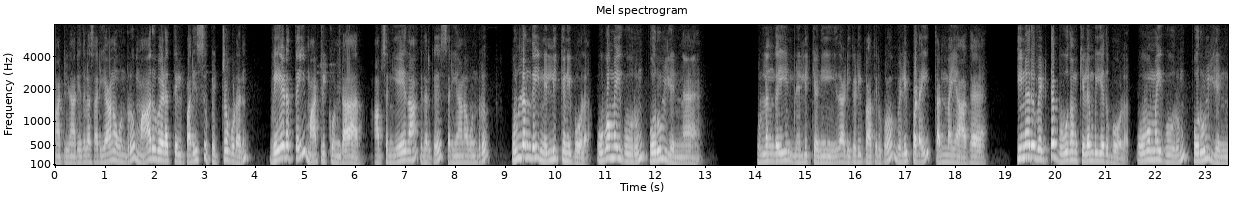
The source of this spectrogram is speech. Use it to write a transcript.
மாற்றினார். இதில் சரியான ஒன்று மாறு வேடத்தில் பரிசு பெற்றவுடன் வேடத்தை மாற்றிக்கொண்டார் ஆப்ஷன் ஏ தான். இதற்கு சரியான ஒன்று. உள்ளங்கை நெல்லிக்கனி போல. உவமை கூறும் பொருள் என்ன? உள்ளங்கை நெல்லிக்கனி. இது அடிக்கடி பார்த்துருக்கோம். வெளிப்படை தன்மையாக. கிணறு வெட்ட பூதம் கிளம்பியது போல. உவமை கூறும் பொருள் என்ன?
